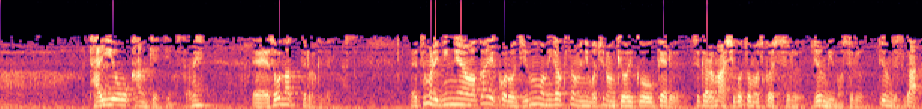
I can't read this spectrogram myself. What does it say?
あ、対応関係といいますかね、えーそうなってるわけであります。えつまり人間は若い頃自分を磨くためにもちろん教育を受ける。それからまあ仕事も少しする。準備もするっていうんですが、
